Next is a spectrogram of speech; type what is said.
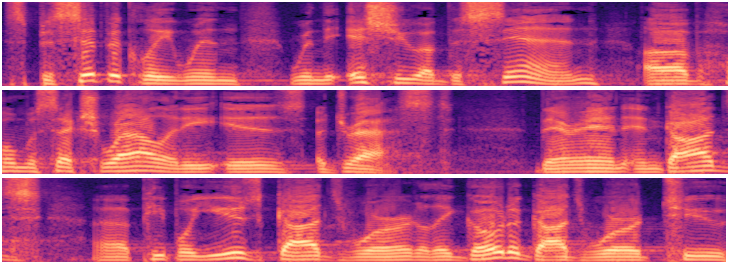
specifically when, when the issue of the sin of homosexuality is addressed. Therein, and God's uh, people use God's word, or they go to God's word to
